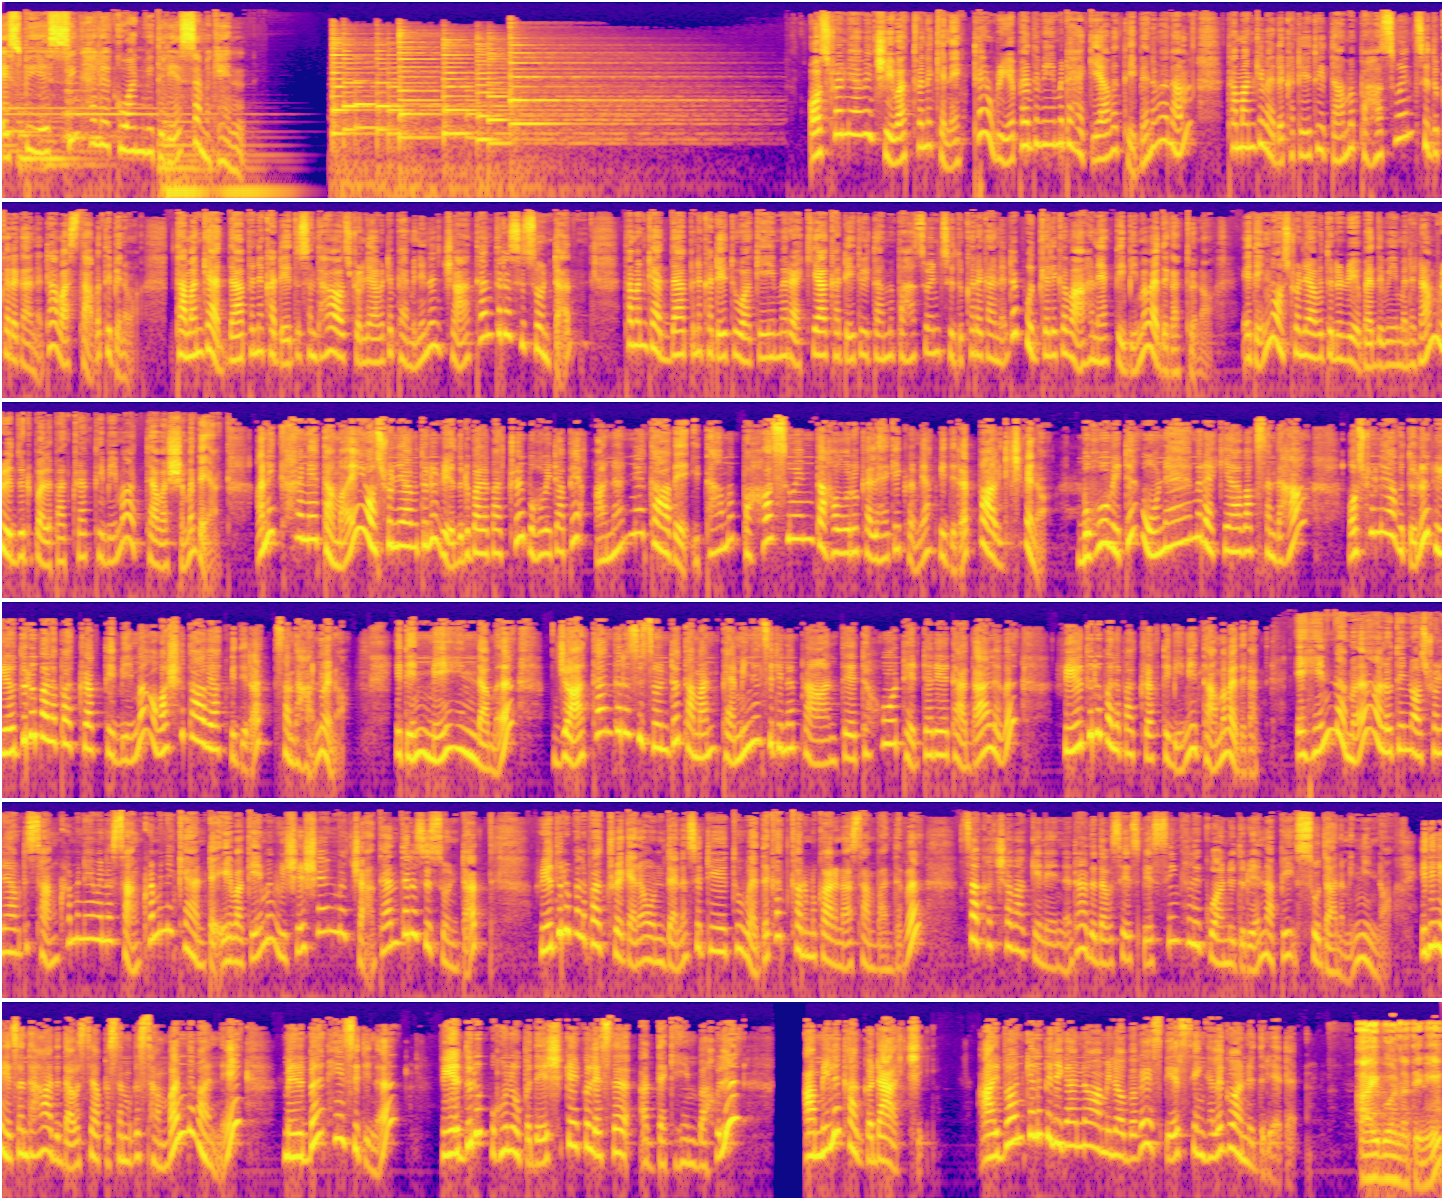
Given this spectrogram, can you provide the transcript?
SBS සිංහලකුවන් විදිලිය සමකෙන් ඔස්ට්‍රලියාවේ ජීවත් වන කෙනෙක්ට රිය පැදවීමට හැකියාව තිබෙනව නම් තමන්ගේ වැඩ කටයුතු ඉතාම පහසුවෙන් සිදු කරගන්නට අවස්ථාව තිබෙනවා. තමන්ගේ අධ්‍යාපන කටයුතු සඳහා ඔස්ට්‍රලියාවට පැමිණෙන ජාත්‍යන්තර සිසුන්ටත් තමන්ගේ අධ්‍යාපන කටයුතු වගේම රැකියා කටයුතු ඉතාම පහසුවෙන් සිදු කරගන්නට පුද්ගලික වාහනයක් තිබීම වැදගත් වෙනවා. ඉතින් ඔස්ට්‍රලියාව තුළ රිය පැදවීමට නම් රියදුරු බලපත්‍රයක් තිබීම අත්‍යවශ්‍යම දෙයක්. අනික් හනේ තමයි ඔස්ට්‍රලියාව තුළ රියදුරු බලපත්‍රය බොහොවිට අපේ අනන්‍යතාවය ඉතාම පහසුවෙන් තහවුරු කළ හැකි ක්‍රම ක්‍රමයක් විදිරත් පාවිච්චි වෙනවා. බොහෝ විට ඕනෑම රැකියාවක් සඳහා ඔස්ට්‍රලියාව තුළ රියදුරු බලපත්‍රයක් තිබීම අවශ්‍යතාවයක් විදිරත් සඳහන් වෙනවා. ඉතින් මේ හින්දම ජාත්‍යන්තර සිසුන්ට තමන් පැමිණ සිටින ප්‍රාන්තයට හෝ ටෙට්ටරයට අදාළව රියදුරු බලපත්‍රයක් තිබීම ඉතාම වැදගත්. එහින්දම අලුතින් ඔස්ට්‍රලියාවට සංක්‍රමණය වෙන සංක්‍රමණිකයන්ට ඒ වගේම විශේෂයෙන්ම ජාත්‍යන්තර සිසුන්ටත් රියදුරු බලපත්‍රය ගැන ඔවුන් දැන සිටිය යුතු වැදගත් කරුණු කාරණා සම්බන්ධව සාකච්ඡාවක් ගෙනෙන්නට අද දවසේ SBS සිංහල ගුවන් විදුලියෙන් අපි සූදානමින් ඉන්නවා. ඉතින් ඒ සඳහා අද දවසේ අප සමග සම්බන්ධ වන්නේ මෙල්බර්න්හි සිටින රියදුරු පුහුණු උපදේශකයෙකු ලෙස අත්දැකීම් බහුල අමිල කග්ගඩාච්චි. අයිබෝන් කළ පිළිගන්නවා අමිල ඔබව SBS සිංහල ගුවන් විදුලියට. අයිබෝන් අතිනි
